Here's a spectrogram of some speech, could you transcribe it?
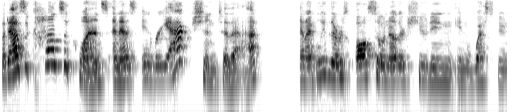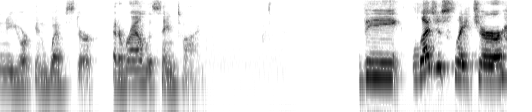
But as a consequence, and as in reaction to that, and I believe there was also another shooting in Western New York in Webster at around the same time. The legislature,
